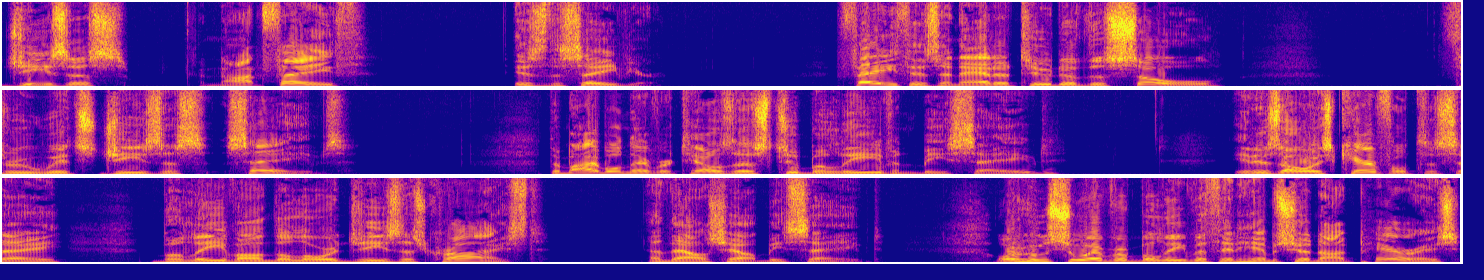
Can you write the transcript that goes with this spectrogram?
Jesus, not faith, is the Savior. Faith is an attitude of the soul through which Jesus saves. The Bible never tells us to believe and be saved. It is always careful to say, Believe on the Lord Jesus Christ, and thou shalt be saved. Or whosoever believeth in him should not perish,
